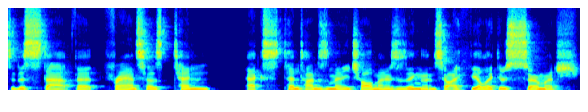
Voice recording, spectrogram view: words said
to the stat that France has 10x, 10 times as many childminders as England. So I feel like there's so much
